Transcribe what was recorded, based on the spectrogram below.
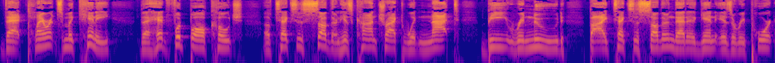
that Clarence McKinney, the head football coach of Texas Southern, his contract would not be renewed by Texas Southern. That, again, is a report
